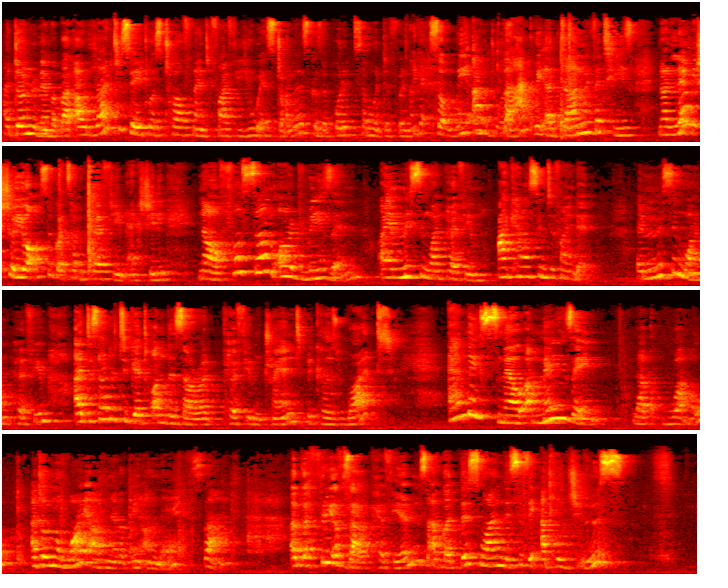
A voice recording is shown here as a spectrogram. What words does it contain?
I don't remember, but I would like to say it was 12.95 US dollars because I bought it somewhere different. Okay, so we are back. We are done with the teas. Now let me show you. I also got some perfume actually. Now for some odd reason, I am missing one perfume. I cannot seem to find it. I'm missing one perfume. I decided to get on the Zara perfume trend because what? And they smell amazing. Like wow. I don't know why I've never been on there, but I've got three of Zara perfumes. I've got this one. This is the apple juice.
